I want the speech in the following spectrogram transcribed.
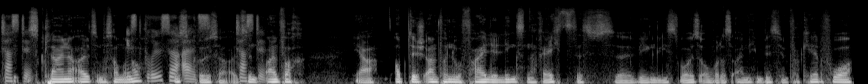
Taste. Können. Ist kleiner als, und was haben wir Ist noch? größer ist als. größer als. Taste. Sind einfach, ja, optisch einfach nur Pfeile links nach rechts, deswegen liest VoiceOver das eigentlich ein bisschen verkehrt vor.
